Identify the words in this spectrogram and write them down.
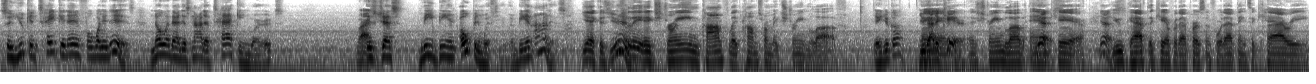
So you can take it in for what it is, knowing that it's not attacking words. Right. It's just me being open with you and being honest. yeah, because usually extreme conflict comes from extreme love. There you go. You got to care. Extreme love and Yes. care. Yes. You have to care for that person for that thing to carry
